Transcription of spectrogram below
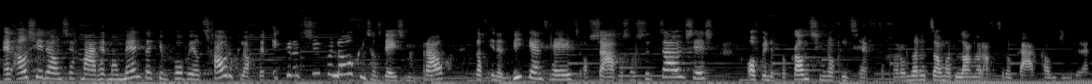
En als je dan zeg maar het moment dat je bijvoorbeeld schouderklachten hebt. Ik vind het super logisch als deze mevrouw dat in het weekend heeft. Of s'avonds als ze thuis is. Of in de vakantie nog iets heftiger. Omdat het dan wat langer achter elkaar kan duren.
